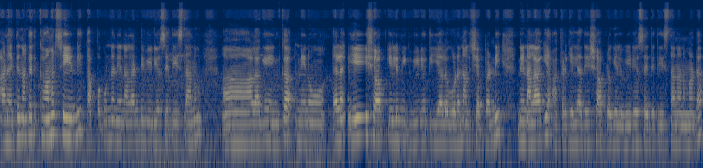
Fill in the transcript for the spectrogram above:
అని అయితే నాకైతే కామెంట్స్ చేయండి. తప్పకుండా నేను అలాంటి వీడియోసే తీస్తాను. అలాగే ఇంకా నేను ఎలా ఏ షాప్కి వెళ్ళి మీకు వీడియో తీయాలో కూడా నాకు చెప్పండి. నేను అలాగే అక్కడికి వెళ్ళి అదే షాప్లోకి వెళ్ళి వీడియోస్ అయితే తీస్తాను అనమాట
